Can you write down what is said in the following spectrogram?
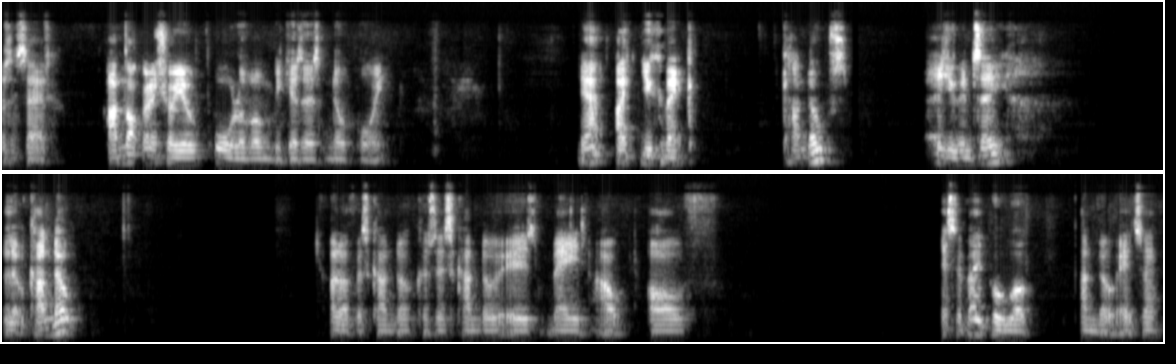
As I said, I'm not going to show you all of them because there's no point. Yeah, I, you can make candles, as you can see. A little candle. I love this candle because this candle is made out of it's a wood candle. It's a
